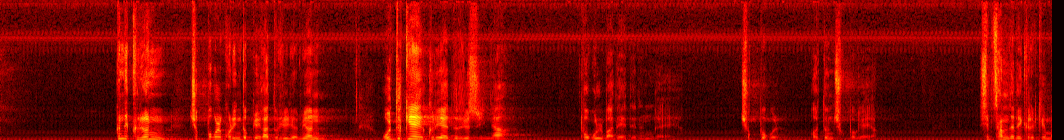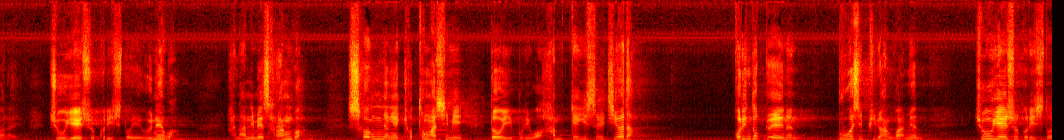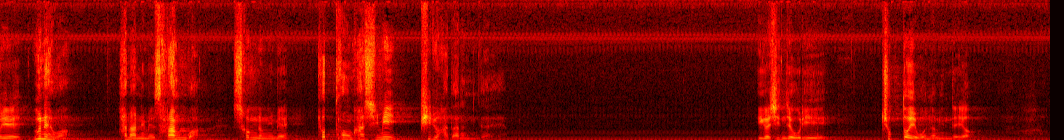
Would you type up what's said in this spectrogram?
근데 그런 축복을 고린도 교회가 누리려면 어떻게 그래야 누릴 수 있냐? 복을 받아야 되는 거예요. 축복을 어떤 축복이에요? 13절에 그렇게 말해요. 주 예수 그리스도의 은혜와 하나님의 사랑과 성령의 교통하심이 너희 무리와 함께 있을지어다. 고린도 교회는 무엇이 필요한가 하면 주 예수 그리스도의 은혜와 하나님의 사랑과 성령님의 교통하심이 필요하다는 거예요. 이것이 이제 우리 축도의 원형인데요.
